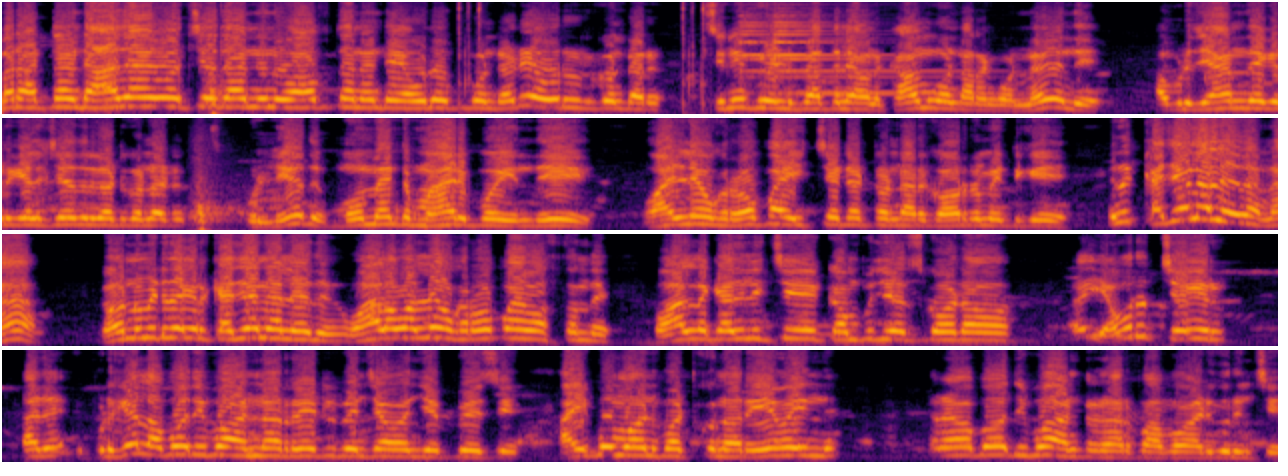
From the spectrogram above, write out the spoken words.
మరి అట్లాంటి ఆదాయం వచ్చేదాన్ని నువ్వు ఆపుతానంటే ఎవడు ఒప్పుకుంటాడు? ఎవరు ఊరుకుంటారు? సినీ ఫీల్డ్ పెద్దలు ఏమైనా కాముకుంటారు అనుకుంటున్నావు ఏంది? అప్పుడు జగన్ దగ్గరికి వెళ్ళి చేతులు కట్టుకున్నాడు. ఇప్పుడు లేదు మూమెంట్ మారిపోయింది. వాళ్ళే ఒక రూపాయి ఇచ్చేటట్టు ఉన్నారు గవర్నమెంట్కి. ఇది ఖజానా లేదన్నా? గవర్నమెంట్ దగ్గర ఖజానా లేదు. వాళ్ళ వల్లే ఒక రూపాయి వస్తుంది. వాళ్ళని కదిలిచ్చి కంపు చేసుకోవడం ఎవరు చేయరు. అదే ఇప్పటికే లబోదిబో అంటున్నారు రేట్లు పెంచామని చెప్పేసి. అయిపోమని పట్టుకున్నారు ఏమైంది? లబోదిబో అంటున్నారు పాపం వాడి గురించి.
